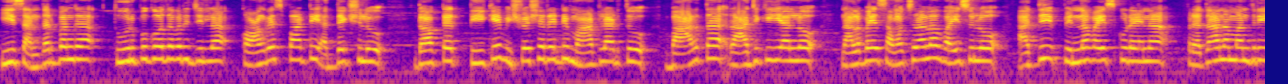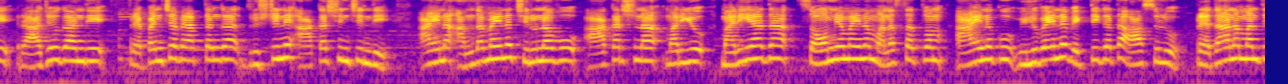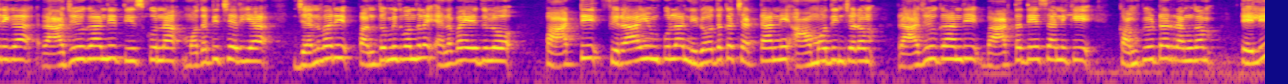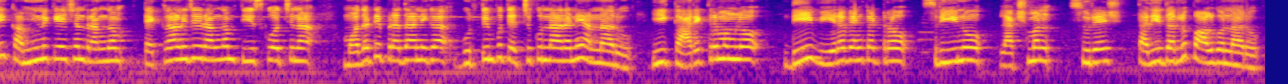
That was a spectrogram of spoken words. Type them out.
ఈ సందర్భంగా తూర్పుగోదావరి జిల్లా కాంగ్రెస్ పార్టీ అధ్యక్షులు డాక్టర్ టీకే విశ్వేశ్వరరెడ్డి మాట్లాడుతూ భారత రాజకీయాల్లో నలభై సంవత్సరాల వయసులో అతి పిన్న వయస్కుడైన ప్రధానమంత్రి రాజీవ్ గాంధీ ప్రపంచవ్యాప్తంగా దృష్టిని ఆకర్షించింది. ఆయన అందమైన చిరునవ్వు ఆకర్షణ మరియు మర్యాద సౌమ్యమైన మనస్తత్వం ఆయనకు విలువైన వ్యక్తిగత ఆస్తులు. ప్రధానమంత్రిగా రాజీవ్ గాంధీ తీసుకున్న మొదటి చర్య జనవరి పంతొమ్మిది వందల ఎనభై ఐదులో పార్టీ ఫిరాయింపుల నిరోధక చట్టాన్ని ఆమోదించడం రాజీవ్ గాంధీ భారతదేశానికి కంప్యూటర్ రంగం టెలికమ్యూనికేషన్ రంగం టెక్నాలజీ రంగం తీసుకువచ్చిన మొదటి ప్రధానిగా గుర్తింపు తెచ్చుకున్నారని అన్నారు. ఈ కార్యక్రమంలో డి. వీర వెంకట్రావు శ్రీను లక్ష్మణ్ సురేష్ తదితరులు పాల్గొన్నారు.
